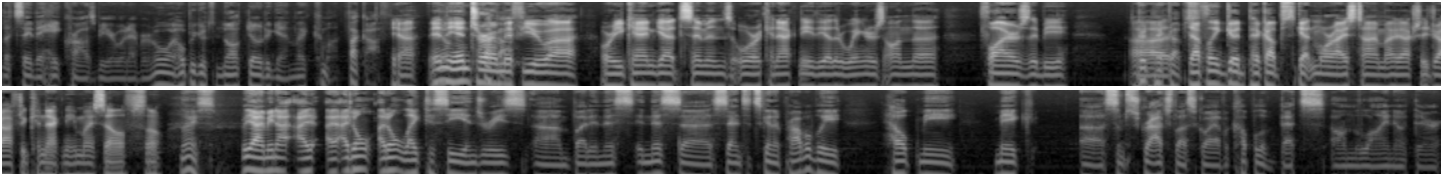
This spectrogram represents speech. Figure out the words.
let's say they hate Crosby or whatever. Oh, I hope he gets knocked out again. Like, come on, fuck off. Yeah. In know, the interim, if you uh, or you can get Simmonds or Konecny, the other wingers on the Flyers, they'd be Good uh, pickups. Definitely good pickups. Getting more ice time. I actually drafted Konecny myself, so Nice. But yeah, I mean, I, I, I don't I don't like to see injuries, um, but in this in this uh, sense, it's going to probably help me make uh, some scratch less go. I have a couple of bets on the line out there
